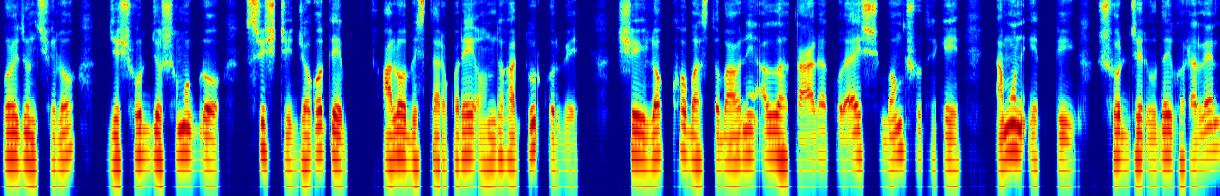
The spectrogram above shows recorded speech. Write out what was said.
প্রয়োজন ছিল, যে সূর্য সমগ্র সৃষ্টি জগতে আলো বিস্তার করে অন্ধকার দূর করবে। সেই লক্ষ্য বাস্তবায়নে আল্লাহ তাআলা কুরাইশ বংশ থেকে এমন একটি সূর্যের উদয় ঘটালেন।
